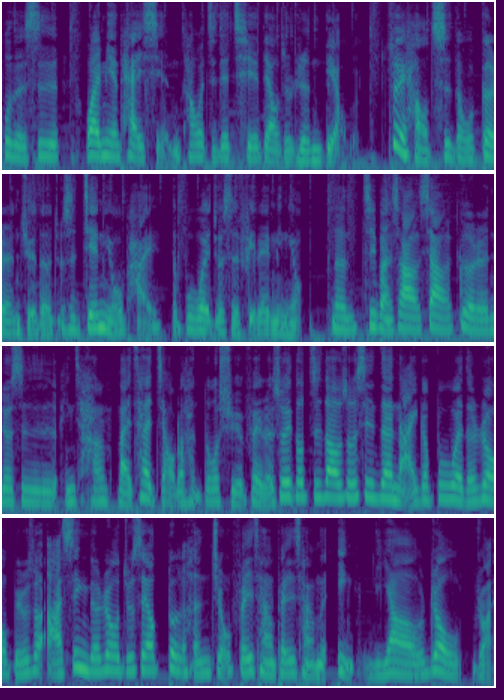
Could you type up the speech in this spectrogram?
或者是外面太咸，他会直接切掉就扔掉了。最好吃的，我个人觉得就是煎牛牛排的部位，就是 filet mignon。那基本上像个人就是平常买菜缴了很多学费了，所以都知道说现在哪一个部位的肉，比如说阿信的肉就是要炖很久，非常非常的硬，你要肉软。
